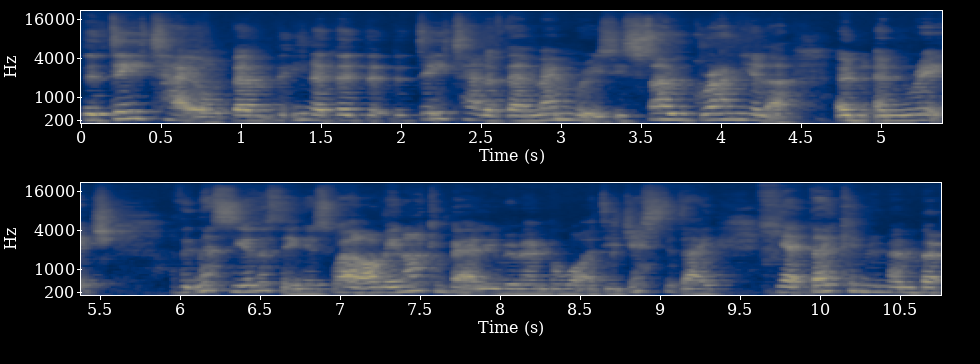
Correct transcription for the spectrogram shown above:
the detail, them you know the, the, the detail of their memories is so granular and, and rich. I think that's the other thing as well. I mean, I can barely remember what I did yesterday, yet they can remember.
